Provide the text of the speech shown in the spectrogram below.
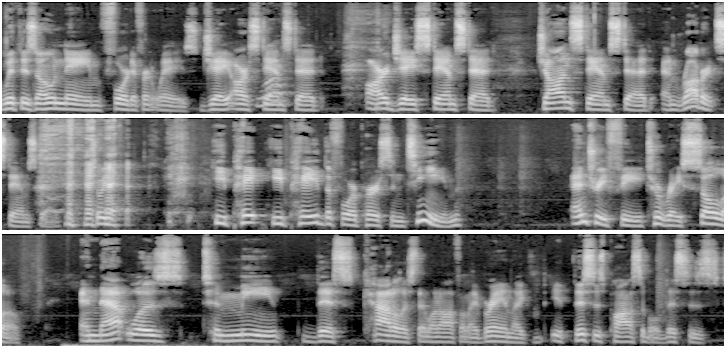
with his own name four different ways J.R. Stamstead, R.J. Stamstead, John Stamstead, and Robert Stamstead. So he, he, pay, he paid the four person team entry fee to race solo. And that was, to me, this catalyst that went off in my brain like, if this is possible, this is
